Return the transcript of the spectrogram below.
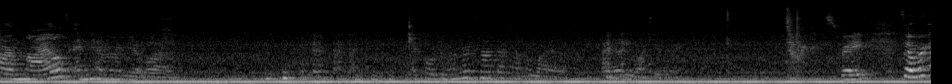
our mild and then we're gonna get wild. I told you, remember it's not that type of wild. I know you want to, right? Darn it, right? So we're gonna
